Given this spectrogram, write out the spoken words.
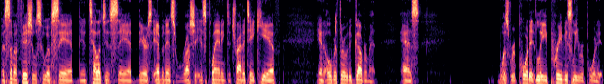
But some officials who have said the intelligence said there's evidence Russia is planning to try to take Kiev and overthrow the government, as was reportedly previously reported.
